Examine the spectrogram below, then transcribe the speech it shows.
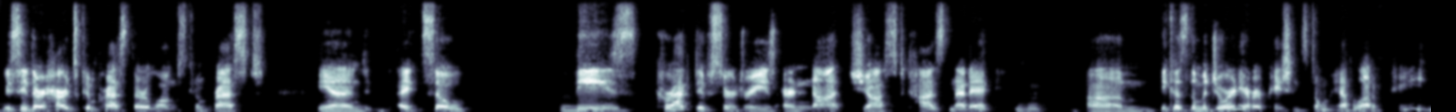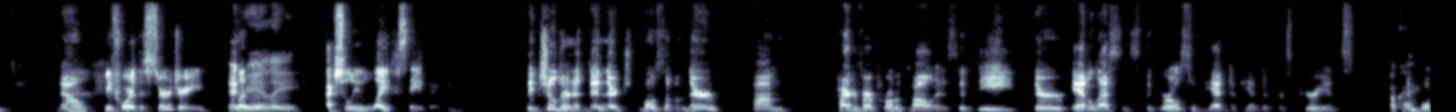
We see their hearts compressed, their lungs compressed, and I, so these corrective surgeries are not just cosmetic, Mhm. um, because the majority of our patients don't have a lot of pain No, before the surgery. and But- really? Actually, life saving. the children, then they're most of them. They're um, part of our protocol is that the their adolescents, the girls who've had to have had their first periods Okay. and boys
